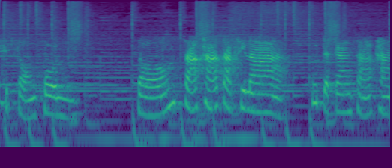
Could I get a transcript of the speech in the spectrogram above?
22 คน 2. สาขาตากศิลา ผู้จัดการสาขา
